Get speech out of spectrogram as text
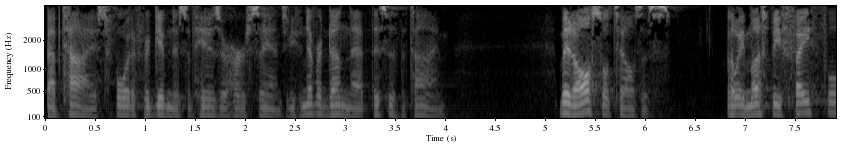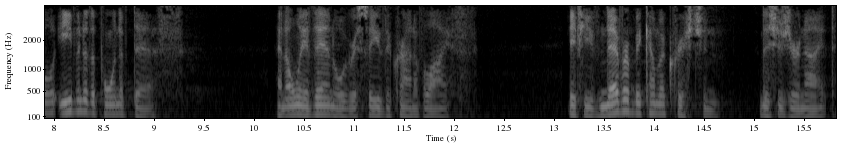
baptized for the forgiveness of his or her sins. If you've never done that, this is the time. But it also tells us that we must be faithful even to the point of death and only then will we receive the crown of life. If you've never become a Christian, this is your night.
